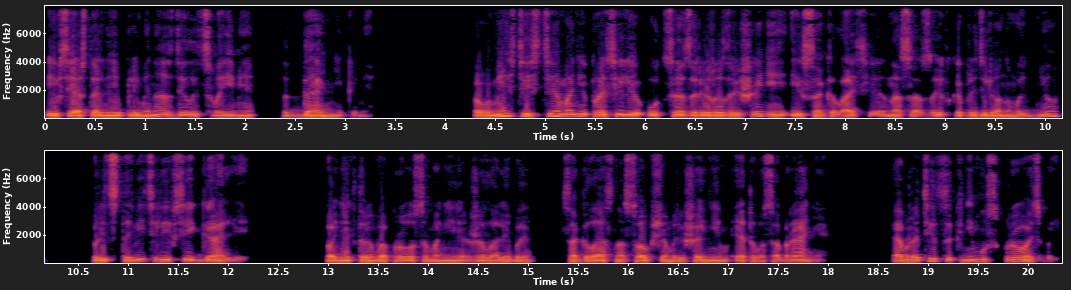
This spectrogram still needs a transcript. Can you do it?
и все остальные племена сделать своими данниками. Вместе с тем они просили у Цезаря разрешения и согласия на созыв к определенному дню представителей всей Галлии. По некоторым вопросам они желали бы, согласно с общим решением этого собрания, обратиться к нему с просьбой.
